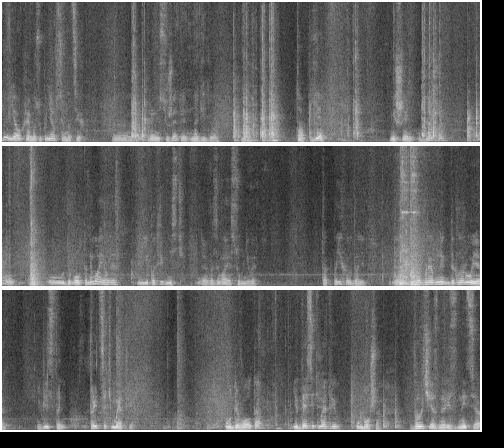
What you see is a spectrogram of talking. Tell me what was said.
Ну, я окремо зупинявся на цих е, окремі сюжети на відео. Так, є мішень у Боша. Ну, у Деволта немає, але її потрібність е, визиває сумніви. Так, поїхали далі. Е, Виробник декларує відстань 30 метрів у Деволта і 10 метрів у Боша. Величезна різниця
